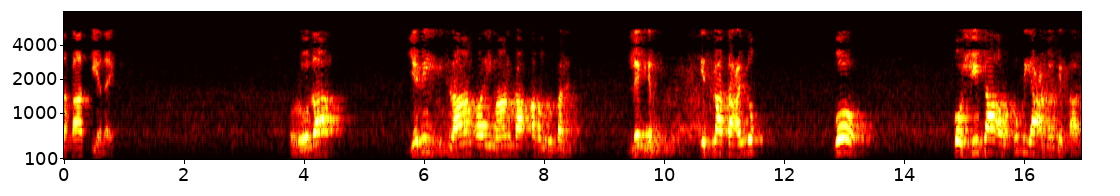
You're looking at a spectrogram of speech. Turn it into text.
زکوٰۃ کی ادائیگی۔ روزہ یہ بھی اسلام اور ایمان کا اہم رکن ہے، لیکن اس کا تعلق وہ پوشیدہ اور خفیہ عمل کے ساتھ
